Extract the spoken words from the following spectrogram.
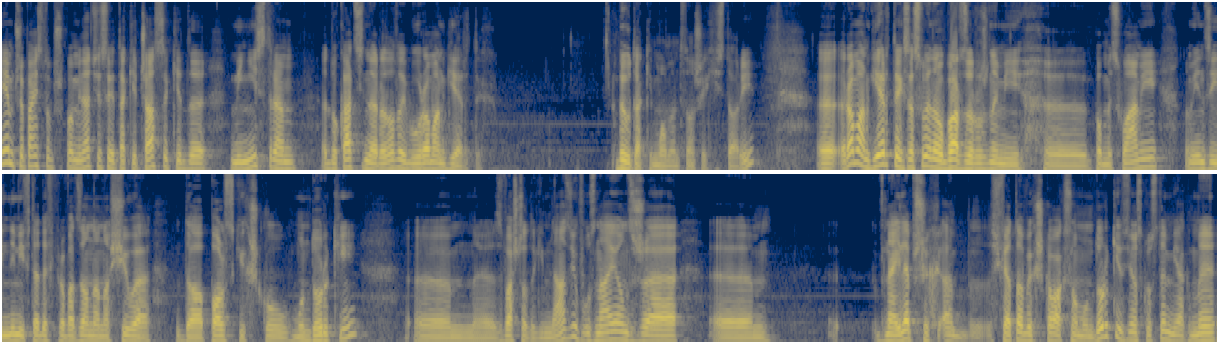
Nie wiem, czy Państwo przypominacie sobie takie czasy, kiedy ministrem edukacji narodowej był Roman Giertych. Był taki moment w naszej historii. E, Roman Giertych zasłynął bardzo różnymi e, pomysłami. No między innymi wtedy wprowadzono na siłę do polskich szkół mundurki, zwłaszcza do gimnazjów, uznając, że w najlepszych światowych szkołach są mundurki, w związku z tym jak my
